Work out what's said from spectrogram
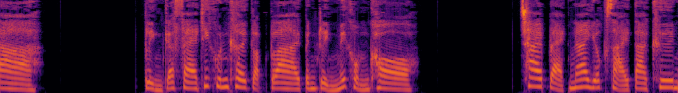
ตา กลิ่นกาแฟที่คุ้นเคยกลับกลายเป็นกลิ่นไม่ขมคอ ชายแปลกหน้ายกสายตาขึ้น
